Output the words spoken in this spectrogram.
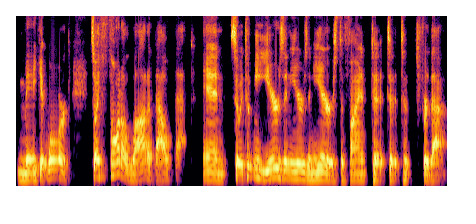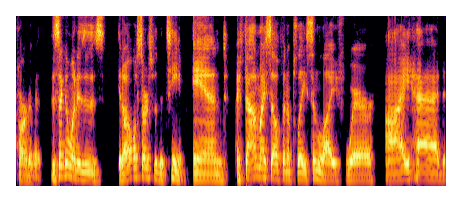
make it work? So I thought a lot about that. And so it took me years and years and years to find to to, to for that part of it. The second one is is it all starts with a team. And I found myself in a place in life where I had,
